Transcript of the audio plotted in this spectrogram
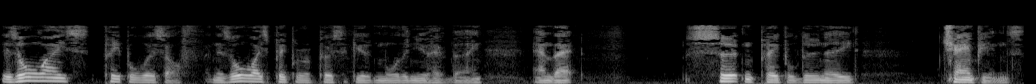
There's always people worse off, and there's always people who are persecuted more than you have been, and that certain people do need champions,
